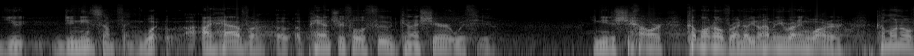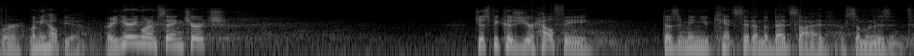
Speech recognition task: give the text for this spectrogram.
you, do you need something? What, I have a, a pantry full of food. Can I share it with you? You need a shower? Come on over. I know you don't have any running water. Come on over. Let me help you. Are you hearing what I'm saying, church? Just because you're healthy doesn't mean you can't sit on the bedside of someone who isn't.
